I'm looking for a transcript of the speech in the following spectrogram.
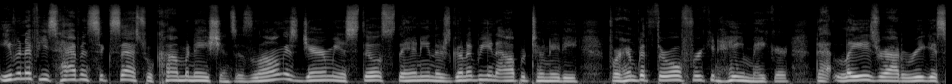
even if he's having success with combinations, as long as Jeremy is still standing, there's going to be an opportunity for him to throw a freaking haymaker that lays Rodriguez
